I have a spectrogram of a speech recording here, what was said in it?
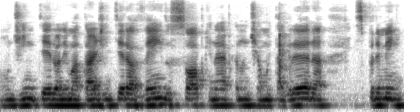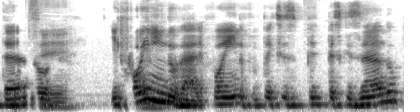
um dia inteiro ali, uma tarde inteira vendo só, porque na época não tinha muita grana, experimentando. Sim. E foi indo, velho, foi indo, fui pesquisando.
